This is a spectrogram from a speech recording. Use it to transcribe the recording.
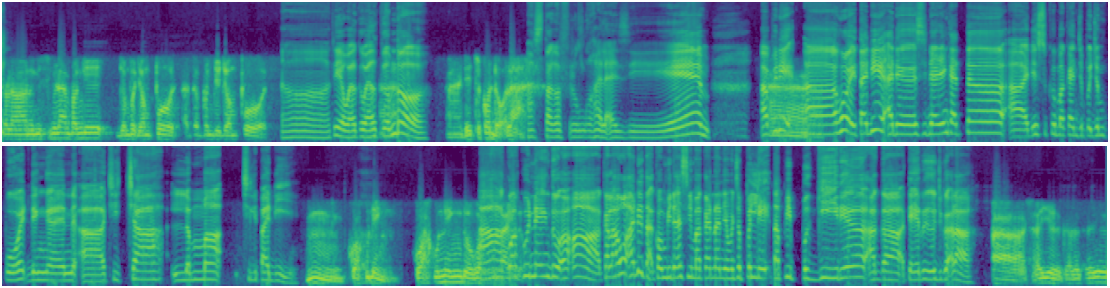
kalau Negeri Sembilan panggil jemput-jemput ataupun jemput. Ah, tu yang welcome-welcome tu. Ha, dia cekodok lah. Astagfirullahalazim. Apa ni? Ah. Uh, Hoi, tadi ada sinarian kata uh, dia suka makan jemput-jemput dengan uh, cicah lemak cili padi. Hmm, kuah kuning. Kuah kuning tu, kuah Ah, kuah tu. kuning tu. Uh, uh. Kalau awak ada tak kombinasi makanan yang macam pelik tapi pergi dia agak terror jugalah? Ah, saya kalau saya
